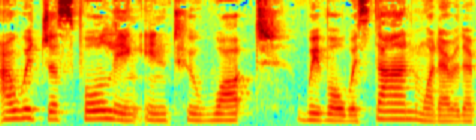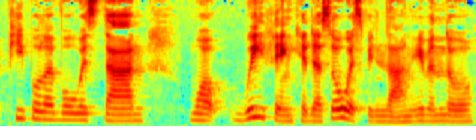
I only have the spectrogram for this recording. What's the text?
are we just falling into what we've always done, what other people have always done, what we think it has always been done, even though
